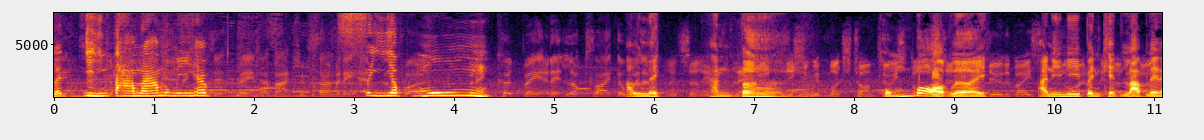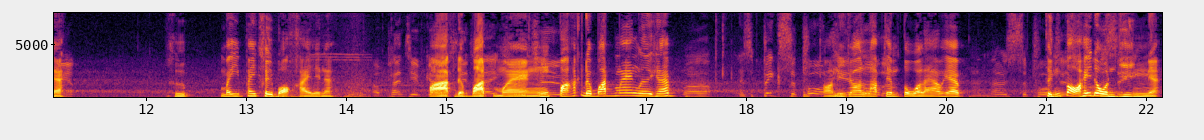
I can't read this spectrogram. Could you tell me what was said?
และยิงตามน้ำลูกนี้ครับ เสียบมุม อเล็กฮันเตอร์ ผมบอกเลย อันนี้นี่เป็นเคล็ดลับเลยนะ คือไม่ไม่เคยบอกใครเลยนะปาร์คเดอะบัตแม่งปาร์คเดอะบัตแม่งเลยครับ ตอนนี้ก็รับเต็มตัวแล้วครับ ถึงต่อให้โดนยิงเนี่ย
